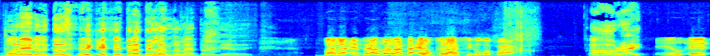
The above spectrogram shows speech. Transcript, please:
Moreno, entonces, ¿de qué se trata el Lando Lata el día de hoy? Bueno, entrando a la es un clásico, papá. Oh, all right. Es, es-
